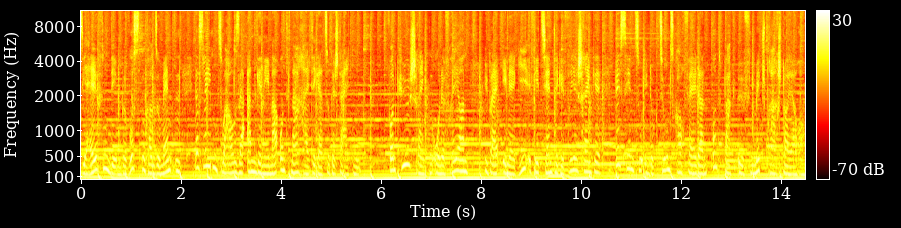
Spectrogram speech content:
Sie helfen dem bewussten Konsumenten, das Leben zu Hause angenehmer und nachhaltiger zu gestalten. Von Kühlschränken ohne Freon über energieeffiziente Gefrierschränke bis hin zu Induktionskochfeldern und Backöfen mit Sprachsteuerung.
